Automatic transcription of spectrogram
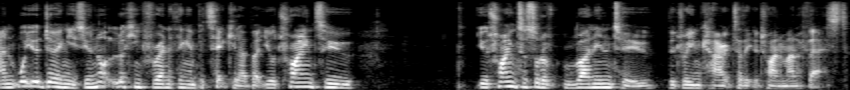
And what you're doing is you're not looking for anything in particular, but you're trying to you're trying to sort of run into the dream character that you're trying to manifest.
